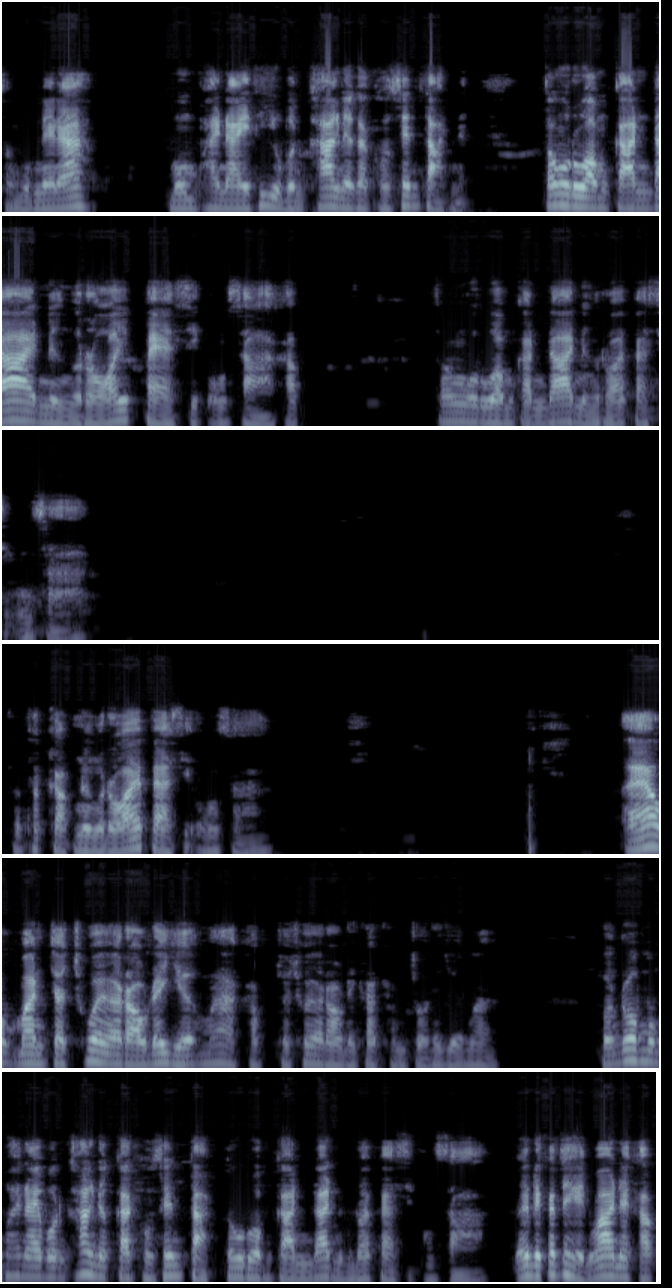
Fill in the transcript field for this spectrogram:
สองมุมเนี่ยนะ มุมภายในที่อยู่บนข้างเดียวกันของเส้นตัดเนี่ยต้องรวมกันได้ 180 องศาครับ ต้องรวมกันได้ 180 องศาเท่ากับ 180 องศา แล้วมันจะช่วยเราได้เยอะมากครับ จะช่วยเราในการทำโจทย์ได้เยอะมาก ผลรวมมุมภายในบนข้างเดียวกันของเส้นตัดต้องรวมกันได้ 180 องศาแล้วเด็กก็จะเห็นว่าเนี่ยครับ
